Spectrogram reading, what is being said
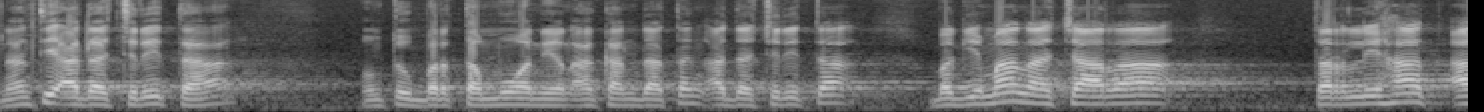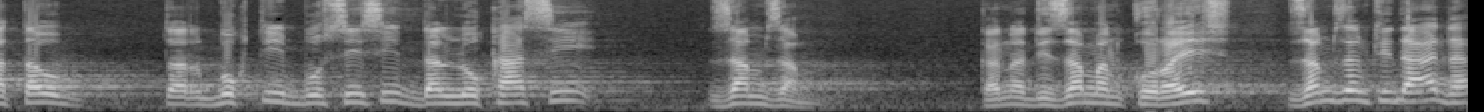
Nanti ada cerita untuk pertemuan yang akan datang ada cerita bagaimana cara terlihat atau terbukti posisi dan lokasi Zamzam. Karena di zaman Quraisy Zamzam tidak ada.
